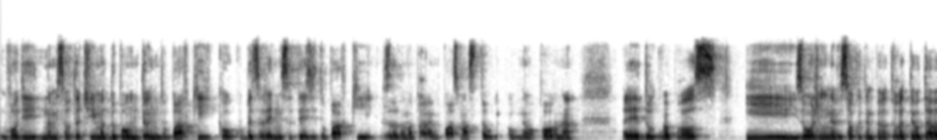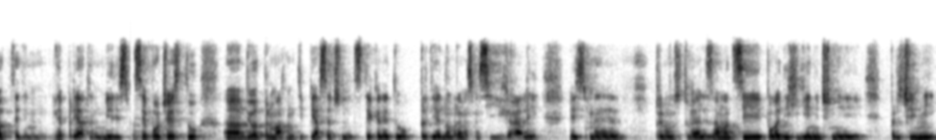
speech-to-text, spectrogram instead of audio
води на мисълта, че имат допълнителни добавки. Колко безвредни са тези добавки, за да направим пластмасата огнеопорна, е друг въпрос. И изложени на висока температура, те отдават един неприятен мирис. Все по-често а, биват премахнати пясъчниците, където преди едно време сме си играли и сме примерно строяли замъци поради хигиенични причини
